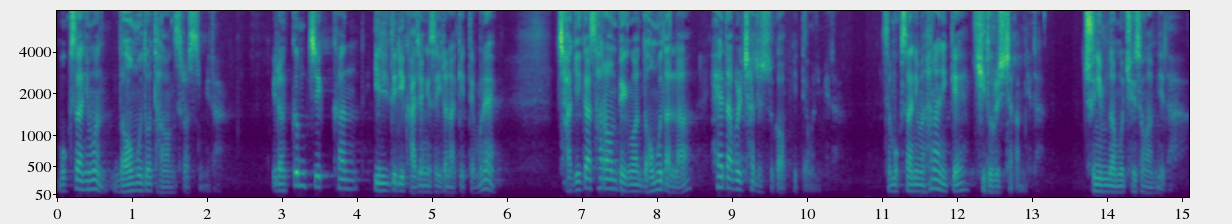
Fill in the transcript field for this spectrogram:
목사님은 너무도 당황스럽습니다. 이런 끔찍한 일들이 가정에서 일어났기 때문에 자기가 살아온 배경과 너무 달라 해답을 찾을 수가 없기 때문입니다. 그래서 목사님은 하나님께 기도를 시작합니다. 주님 너무 죄송합니다.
